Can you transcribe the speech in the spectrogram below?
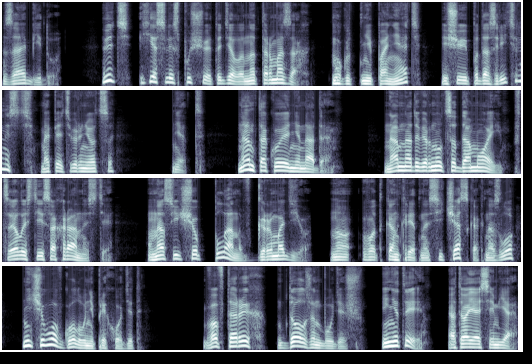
за обиду? Ведь если спущу это дело на тормозах, могут не понять, еще и подозрительность опять вернется. Нет, нам такое не надо. Нам надо вернуться домой, в целости и сохранности. У нас еще планов громадье. Но вот конкретно сейчас, как назло, ничего в голову не приходит. Во-вторых, должен будешь. И не ты, а твоя семья,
